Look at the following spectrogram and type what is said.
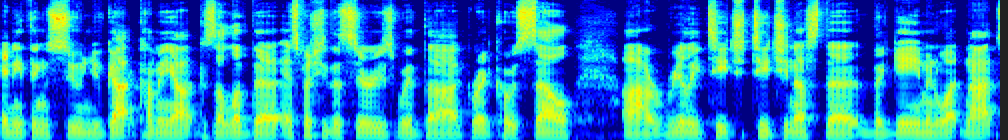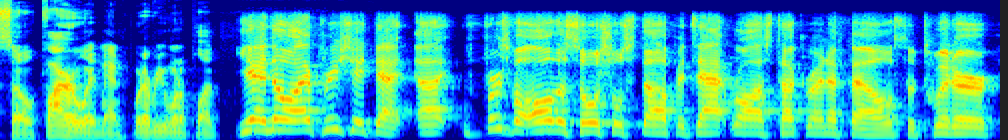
anything soon you've got coming out? Because I love the, especially the series with uh, Greg Cosell, uh, really teach teaching us the the game and whatnot. So fire away, man. Whatever you want to plug. Yeah, no, I appreciate that. Uh, first of all, all the social stuff. It's at Ross Tucker NFL. So Twitter.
